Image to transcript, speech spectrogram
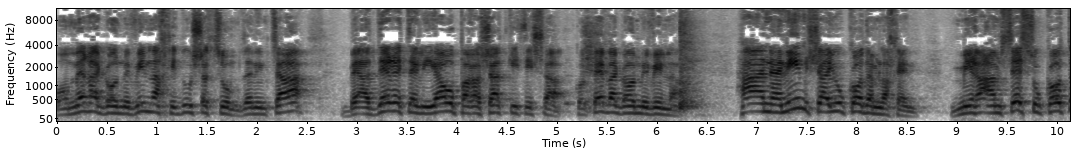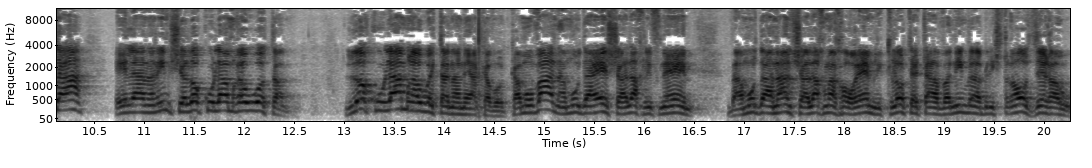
אומר הגאון לה חידוש עצום, זה נמצא באדרת אליהו פרשת כי תישא, כותב הגאון מווילנה, העננים שהיו קודם לכן, מרעמסי סוכותה, אלה עננים שלא כולם ראו אותם. לא כולם ראו את ענני הכבוד. כמובן, עמוד האש שהלך לפניהם ועמוד הענן שהלך מאחוריהם לקלוט את האבנים והבליסטראות, זה ראו.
